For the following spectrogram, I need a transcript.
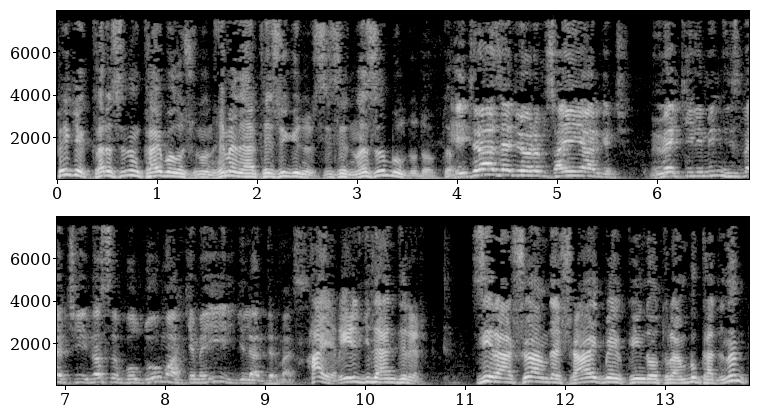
Peki karısının kayboluşunun hemen ertesi günü sizi nasıl buldu doktor? İtiraz ediyorum sayın yargıç. Müvekkilimin hizmetçiyi nasıl bulduğu mahkemeyi ilgilendirmez. Hayır ilgilendirir. Zira şu anda şahit mevkiinde oturan bu kadının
